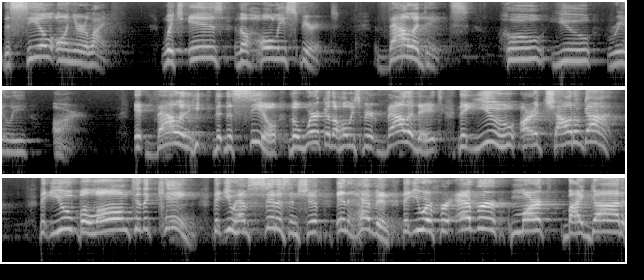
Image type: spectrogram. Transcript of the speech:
The seal on your life, which is the Holy Spirit, validates who you really are. It validates the, the seal, the work of the Holy Spirit validates that you are a child of God, that you belong to the King, that you have citizenship in heaven, that you are forever marked by God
